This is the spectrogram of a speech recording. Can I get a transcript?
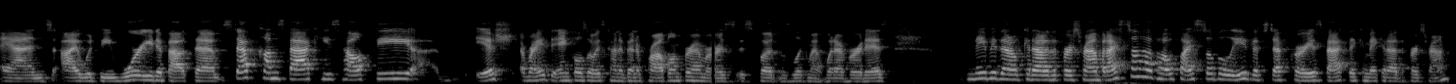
and I would be worried about them. Steph comes back; he's healthy ish, right? The ankle's always kind of been a problem for him, or his, his foot, his ligament, whatever it is. Maybe they don't get out of the first round, but I still have hope. I still believe if Steph Curry is back, they can make it out of the first round.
